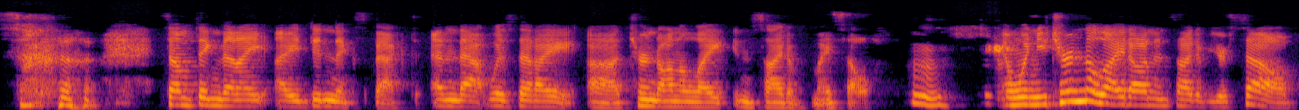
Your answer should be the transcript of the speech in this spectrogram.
something that I, I didn't expect. And that was that I uh, turned on a light inside of myself. Hmm. And when you turn the light on inside of yourself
